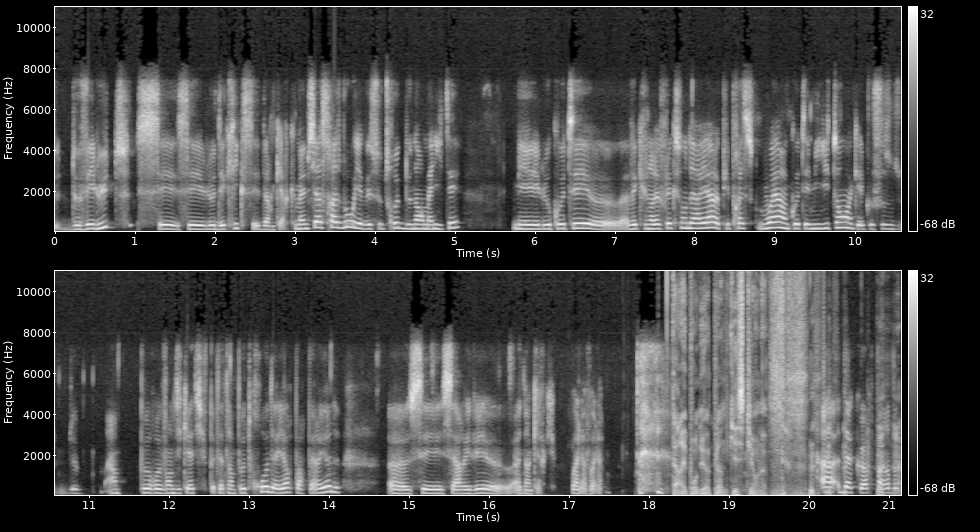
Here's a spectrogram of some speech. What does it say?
de, vélute, c'est le déclic, c'est Dunkerque. Même si à Strasbourg il y avait ce truc de normalité, mais le côté euh, avec une réflexion derrière et puis presque ouais un côté militant et quelque chose de un peu revendicatif, peut-être un peu trop d'ailleurs par période. Euh, c'est arrivé euh, à Dunkerque. Voilà, voilà. Tu as répondu à plein de questions là. ah d'accord, pardon.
